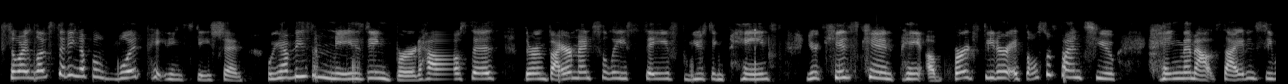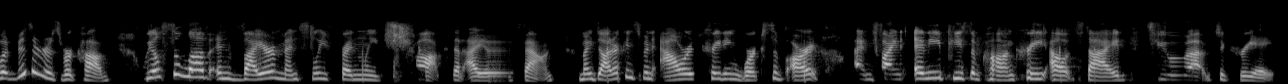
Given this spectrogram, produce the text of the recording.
So I love setting up a wood painting station. We have these amazing birdhouses. They're environmentally safe using paints. Your kids can paint a bird feeder. It's also fun to hang them outside and see what visitors will come. We also love environmentally friendly chalk that I have found. My daughter can spend hours creating works of art and find any piece of concrete outside to uh, to create.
